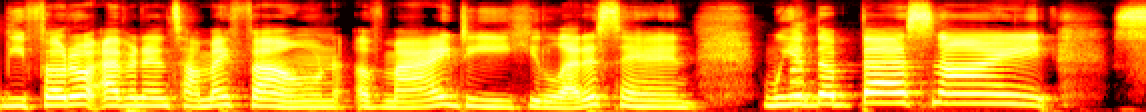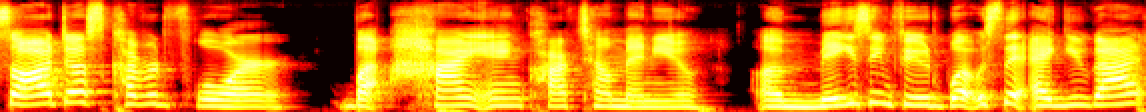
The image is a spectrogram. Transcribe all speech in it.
the photo evidence on my phone of my ID, he let us in. We had the best night, sawdust covered floor, but high end cocktail menu, amazing food. What was the egg you got?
